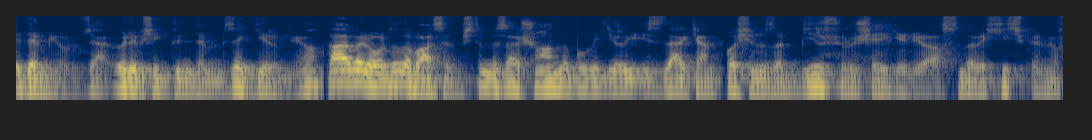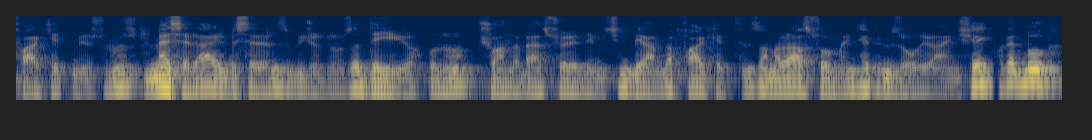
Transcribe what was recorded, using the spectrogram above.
edemiyoruz. Yani öyle bir şey gündemimize girmiyor. Daha evvel orada da bahsetmiştim. Mesela şu anda bu videoyu izlerken başınıza bir sürü şey geliyor aslında ve hiçbirini fark etmiyorsunuz. Mesela elbiseleriniz vücudunuza değiyor. Bunu şu anda ben söylediğim için bir anda fark ettiniz ama rahatsız olmayın. Hepimiz oluyor aynı şey. Fakat bu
